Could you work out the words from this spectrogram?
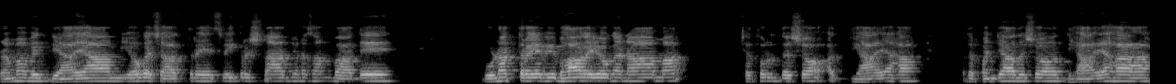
ब्रह्मविद्यायां योगशास्त्रे श्रीकृष्णार्जुन संवादे गुणत्रय विभाग योग नाम चतुर्दशो अध्यायः अथ पञ्चादशो अध्यायः।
